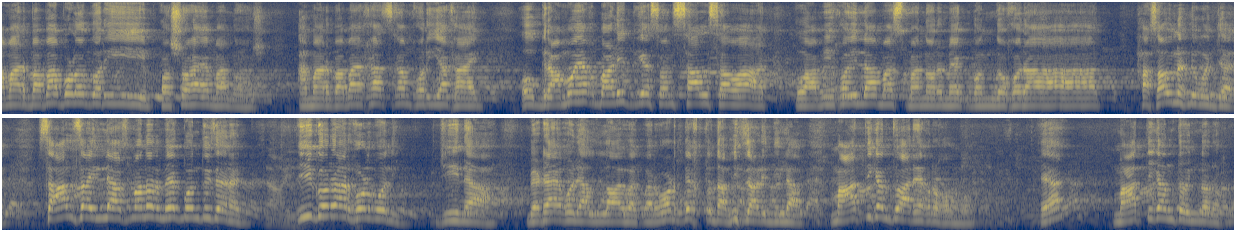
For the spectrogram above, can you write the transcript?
আমার বাবা বড় গরিব, অসহায় মানুষ। আমার বাবা খাস কাম করিয়া খায়। ও গ্রাম এক বাড়িত গেছন চাল চাওয়াত ও আমি কইলাম আসমানোর মেঘ বন্ধ করাত হাসাও না কোন যায়। চাল চাইলে আসমানোর মেঘ বন্ধ যায় ই করো আর পড়ব নি? জি না। বেটায় করে আল্লাহ একবার অর্ধেক তো দাবি ছাড়ি দিলাম মাতিকান তো আর একরকম হ্যাঁ মাতিকান তো অন্যরকম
